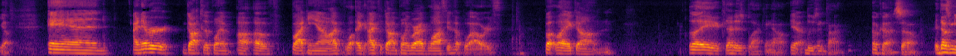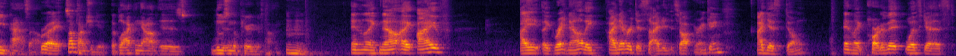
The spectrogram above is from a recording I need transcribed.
Yeah. and I never got to the point of, uh, of blacking out I've like I've gotten to a point where I've lost a couple hours but like um like That is blacking out. Yeah. Losing time. okay So it doesn't mean you pass out. Right. Sometimes you do, but blacking out is losing a period of time. hmm And like now, I I've I like right now they I never decided to stop drinking. I just don't. And like part of it was just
